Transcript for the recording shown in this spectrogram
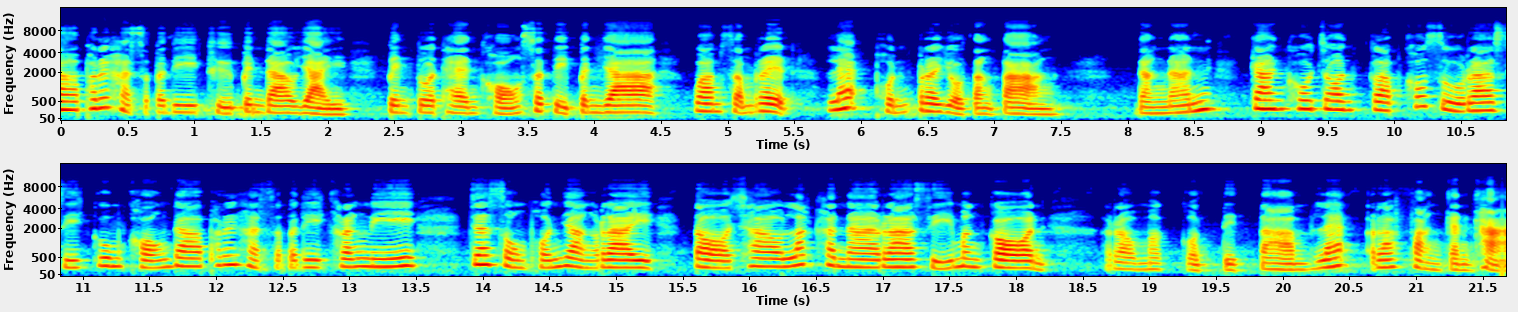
ดาวพฤหัสบดีถือเป็นดาวใหญ่ เป็นตัวแทนของสติปัญญา ความสำเร็จและผลประโยชน์ต่างๆ ดังนั้นการโคจรกลับเข้าสู่ราศีกุมของดาวพฤหัสบดีครั้งนี้ จะส่งผลอย่างไรต่อชาวลัคนาราศีมังกร เรามากดติดตามและรับฟังกันค่ะ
